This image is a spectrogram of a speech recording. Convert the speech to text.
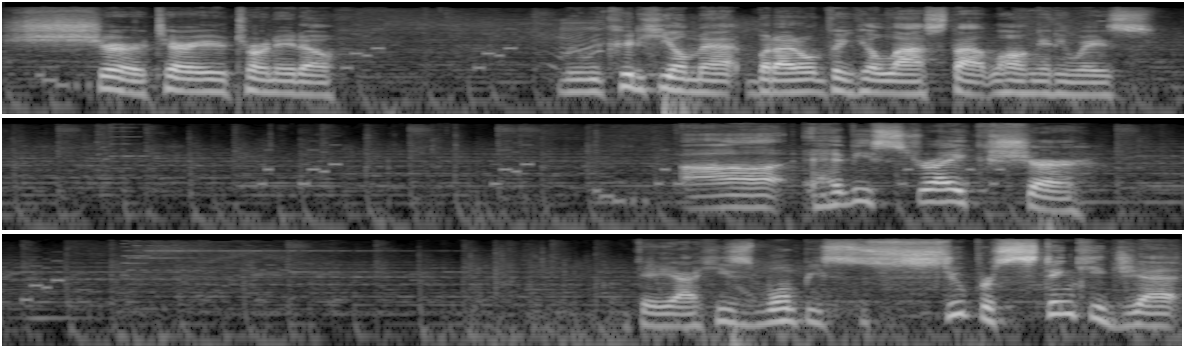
Sure, Terrier Tornado. I mean, we could heal Matt, but I don't think he'll last that long anyways. Uh, Heavy Strike? Sure. Okay, yeah, he won't be super stinky jet.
